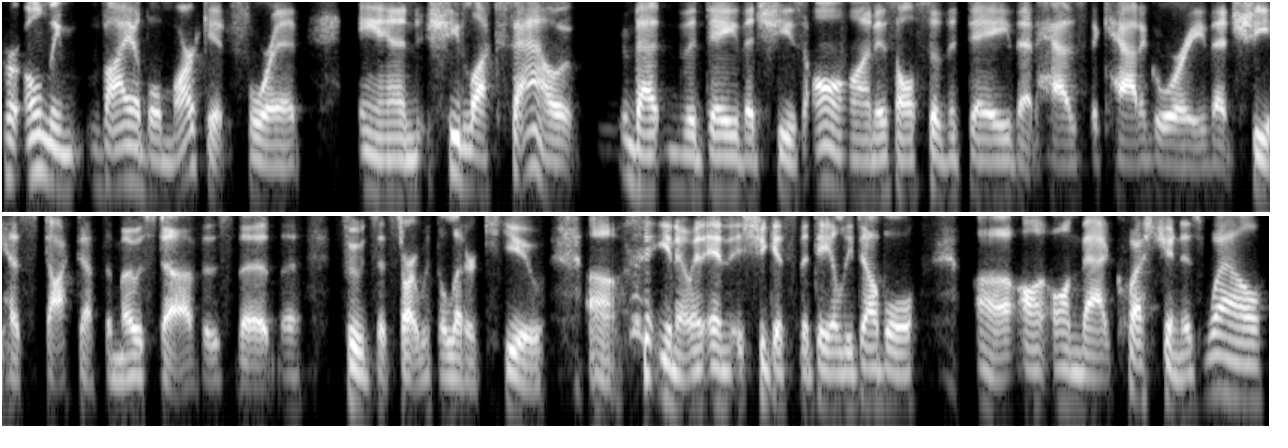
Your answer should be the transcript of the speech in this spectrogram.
her only viable market for it and she lucks out that the day that she's on is also the day that has the category that she has stocked up the most of is the the foods that start with the letter Q, uh, you know, and, and, she gets the daily double uh, on, on that question as well,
